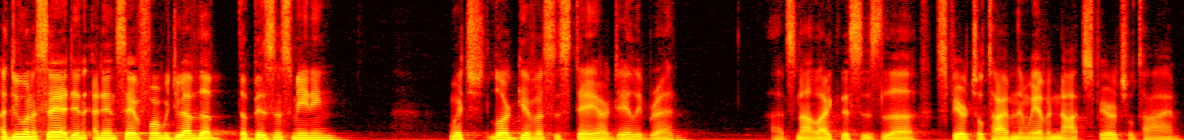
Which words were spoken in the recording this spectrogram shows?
I do want to say I didn't I didn't say it before. We do have the the business meeting, which Lord give us this day our daily bread. Uh, it's not like this is the spiritual time, and then we have a not spiritual time.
